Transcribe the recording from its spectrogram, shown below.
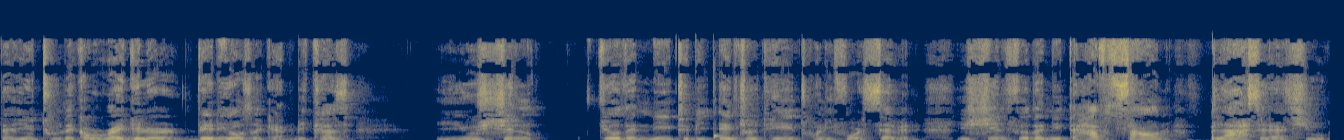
the YouTube, like a regular videos again, because you shouldn't feel the need to be entertained 24 7. You shouldn't feel the need to have sound blasted at you,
